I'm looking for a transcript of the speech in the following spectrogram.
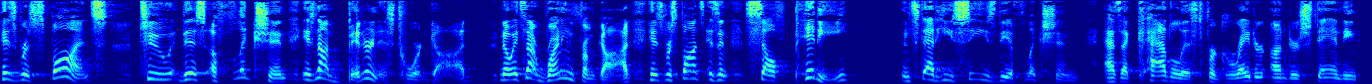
His response to this affliction is not bitterness toward God. No, it's not running from God. His response isn't self-pity. Instead, he sees the affliction as a catalyst for greater understanding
